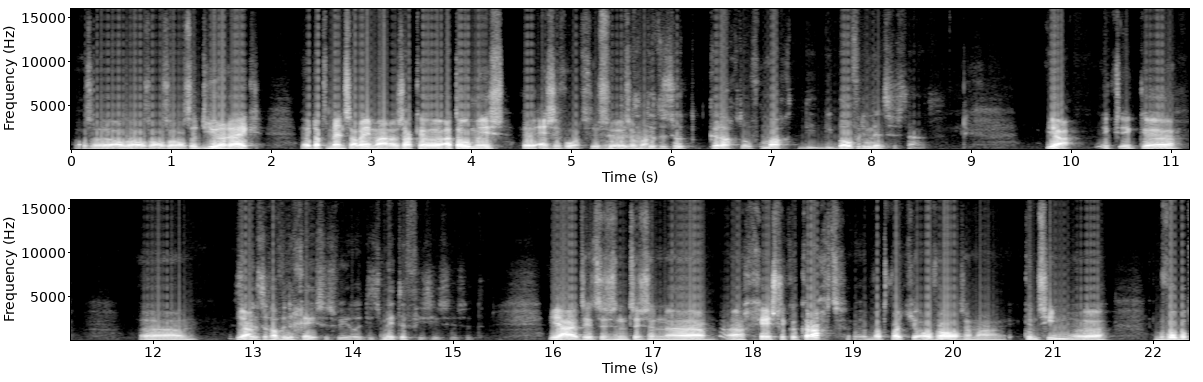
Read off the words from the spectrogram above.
als, als, als, als, als een dierenrijk. dat de mens alleen maar een zak atomen is, enzovoort. Dus, dat, zeg maar, dat is een soort kracht of macht die, die boven de mensen staat. Ja, ik... ik ja. Het is toch af in de geesteswereld, iets metafysisch is het. Ja, het is een, het is een, uh, een, geestelijke kracht, wat, wat je overal zeg maar, kunt zien. bijvoorbeeld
